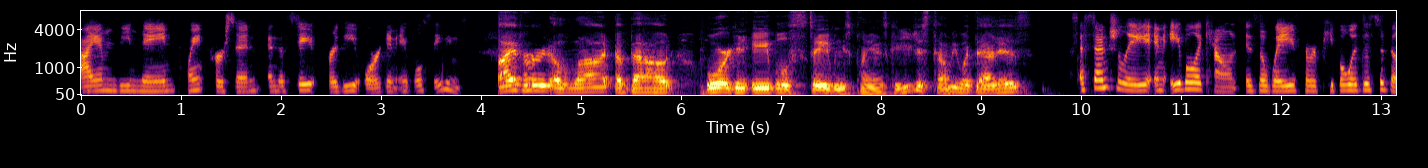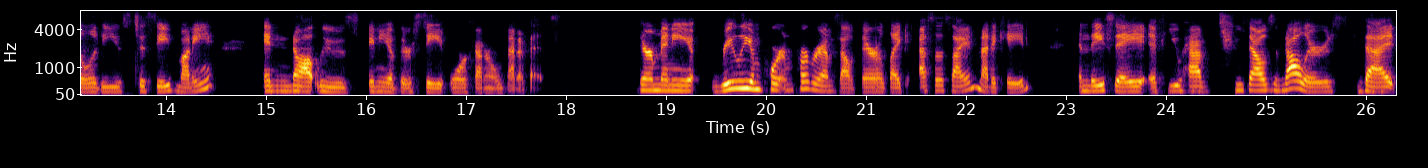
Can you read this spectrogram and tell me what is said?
I am the main point person in the state for the Oregon Able Savings. I've heard a lot about Oregon Able Savings Plans. Can you just tell me what that is? Essentially, an ABLE account is a way for people with disabilities to save money and not lose any of their state or federal benefits. There are many really important programs out there like SSI and Medicaid and they say if you have $2,000 that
